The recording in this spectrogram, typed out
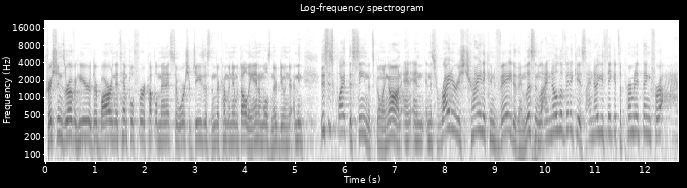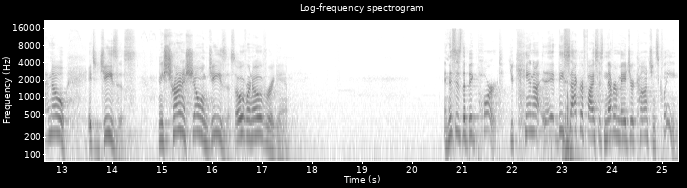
Christians are over here, they're barring the temple for a couple minutes to worship Jesus, and they're coming in with all the animals and they're doing their. I mean, this is quite the scene that's going on. And, and, and this writer is trying to convey to them listen, I know Leviticus. I know you think it's a permanent thing for. I know it's Jesus. And he's trying to show them Jesus over and over again. And this is the big part. You cannot, eh, these sacrifices never made your conscience clean.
